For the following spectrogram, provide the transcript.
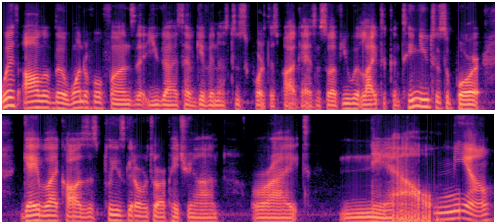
with all of the wonderful funds that you guys have given us to support this podcast. And so, if you would like to continue to support gay black causes, please get over to our Patreon right now. Meow.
